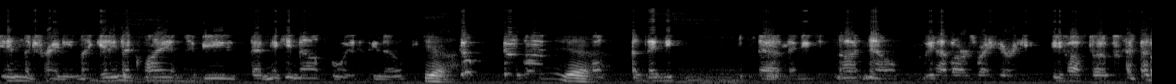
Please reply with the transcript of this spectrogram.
in the training, like getting the client to be that Mickey Mouse voice, you know. Yeah. Yeah. Well, but they need that. They need to not now. We have ours right here. He, he hopped up.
